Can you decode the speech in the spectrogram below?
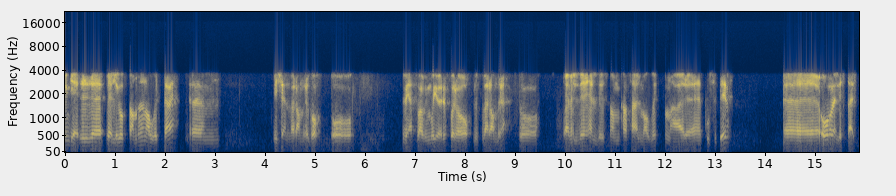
Fungerer uh, veldig godt sammen, alle der. Um, vi kjenner hverandre godt og vet hva vi må gjøre for å åpne for hverandre. Så jeg er veldig heldig som kan seile med Alex, som er uh, positiv uh, og veldig sterk.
